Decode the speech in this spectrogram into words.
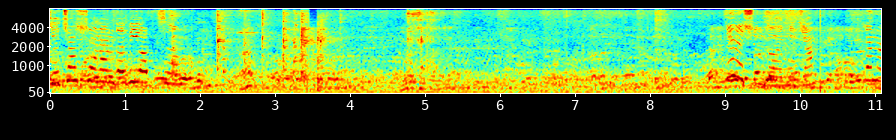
Geçen son anda bir yaptım. Yine şunu da oynayacağım. Hemen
